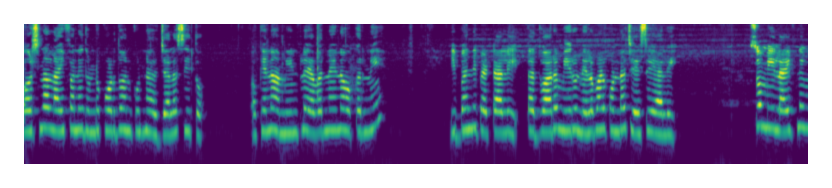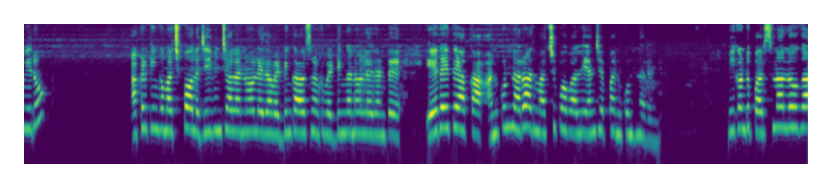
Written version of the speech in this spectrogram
పర్సనల్ లైఫ్ అనేది ఉండకూడదు అనుకుంటున్నారు జలసీతో. ఓకేనా? మీ ఇంట్లో ఎవరినైనా ఒకరిని ఇబ్బంది పెట్టాలి. తద్వారా మీరు నిలబడకుండా చేసేయాలి. సో మీ లైఫ్ని మీరు అక్కడికి ఇంకా మర్చిపోవాలి. జీవించాలనో లేదా వెడ్డింగ్ కావాల్సిన వాళ్ళకి వెడ్డింగ్ అనో లేదంటే ఏదైతే అక్క అనుకుంటున్నారో అది మర్చిపోవాలి అని చెప్పి అనుకుంటున్నారండి. మీకంటూ పర్సనల్గా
